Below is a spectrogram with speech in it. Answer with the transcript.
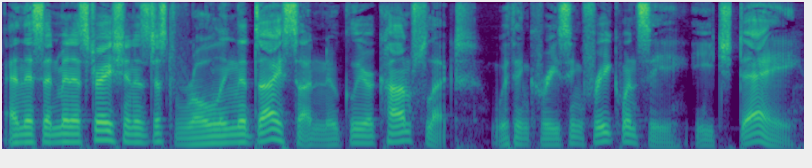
And this administration is just rolling the dice on nuclear conflict with increasing frequency each day.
